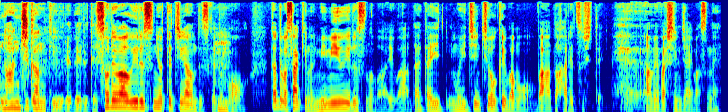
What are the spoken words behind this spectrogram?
何時間っていうレベルでそれはウイルスによって違うんですけども、例えばさっきの耳ウイルスの場合は大体もう1日置けばもうバーンと破裂してアメーバ死んじゃいますね。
